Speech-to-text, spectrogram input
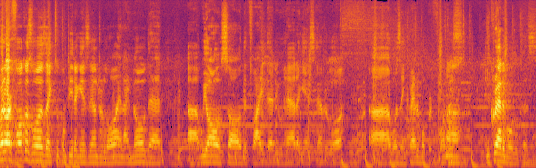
But our focus was like to compete against Leandro Lo, and I know that uh, we all saw the fight that you had against Leandro Lo. Uh, was an incredible performance. Uh-huh. Incredible, Lucas.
